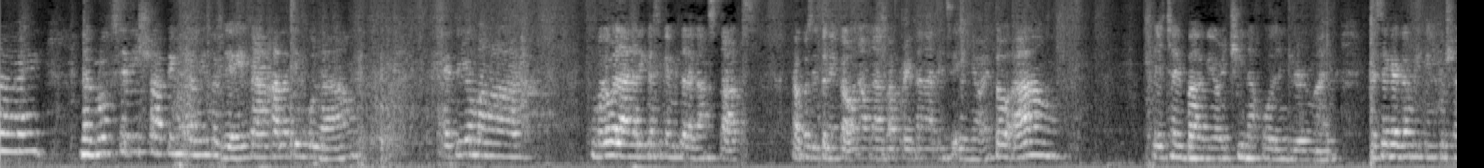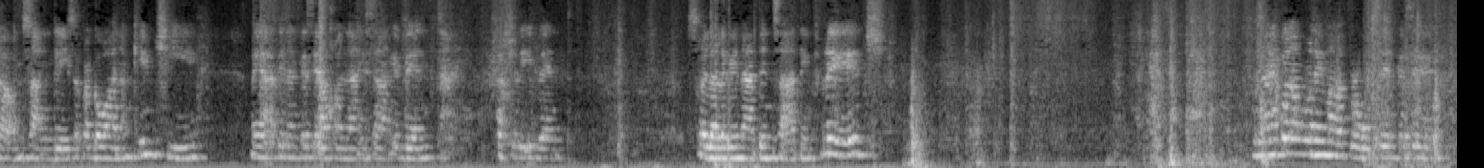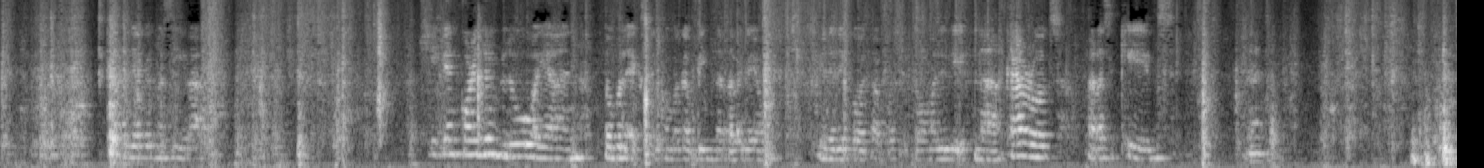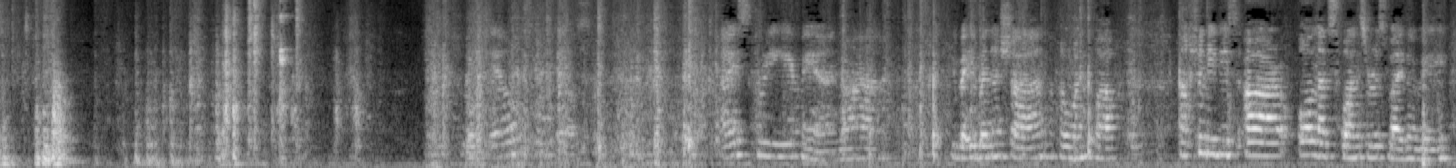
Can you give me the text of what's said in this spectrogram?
Hi! Nag-grocery shopping kami today. Kakarating ko lang. Ito yung mga... Kumbaga wala na rin kasi kami talagang stocks. Tapos ito na yung kauna-una papakita natin sa inyo. Ito ang Lechay Baguio or China Cold in German. Kasi gagamitin ko siya on Sunday sa paggawa ng kimchi. May aatinan kasi ako na isang event. Actually, event. So, ilalagay natin sa ating fridge. Unahin ko lang muna yung mga frozen kasi hindi agad masira. Chicken cordon bleu, ayan. Double XL, kumbaga big na talaga yung binili ko. Tapos ito, maliliit na carrots para sa kids. Ayan. What else? What? Ice cream, ayan. Iba-iba na siya. Naka one pack. Actually, these are all not sponsors, by the way.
